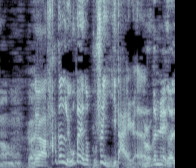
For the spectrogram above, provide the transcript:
嗯，对对吧？他跟刘备那不是一代人有时人，候跟这个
